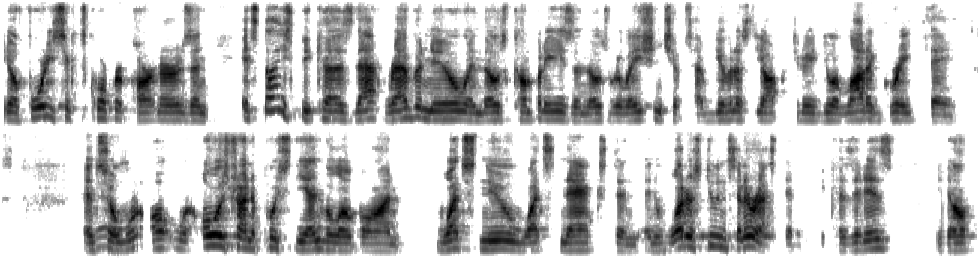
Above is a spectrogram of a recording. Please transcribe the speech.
you know, 46 corporate partners. And it's nice because that revenue and those companies and those relationships have given us the opportunity to do a lot of great things. And yes. so we're, we're always trying to push the envelope on what's new, what's next, and, and what are students interested in because it is, you know,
